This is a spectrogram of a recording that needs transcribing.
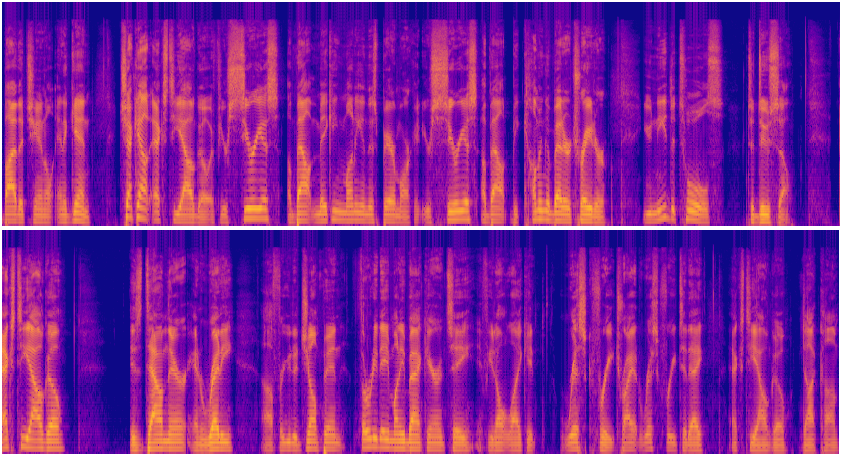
by the channel. And again, check out XTalgo. If you're serious about making money in this bear market, you're serious about becoming a better trader, you need the tools to do so. XTalgo is down there and ready uh, for you to jump in. 30 day money back guarantee. If you don't like it, risk free. Try it risk free today. XTAlgo.com.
